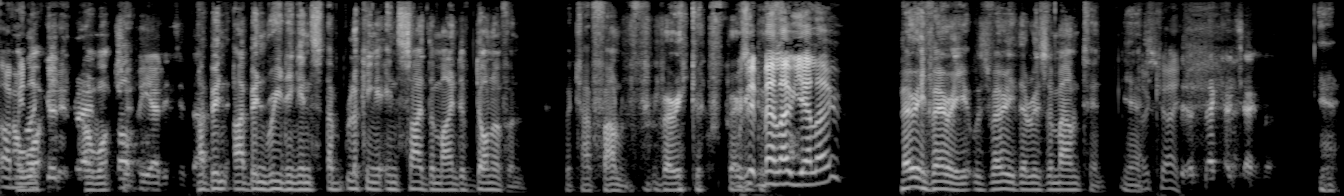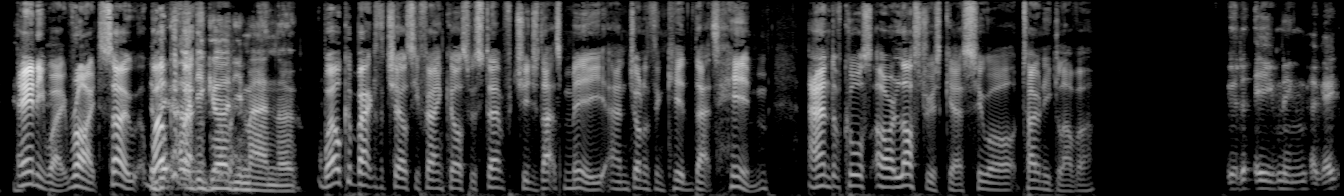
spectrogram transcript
I I'll mean, My watch good it. I'll friend watch it. Poppy edited that. I've been I've been reading in uh, looking at inside the mind of Donovan, which I found very good. Very was it good. mellow yellow? Very very. It was very. There is a mountain. Yes. Okay. Echo chamber. Yeah. Anyway, right. So A welcome bit back. hurdy-gurdy man though. Welcome back to the Chelsea Fancast with Stamford Chidge, that's me, and Jonathan Kydd, that's him. And of course, our illustrious guests, who are Tony Glover Good evening again.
